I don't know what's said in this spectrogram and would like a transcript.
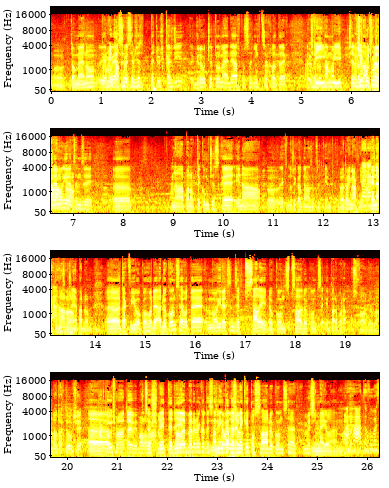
Eh, To jméno, jako Promiňte já si- myslím, že teď už každý, kdo četl média v posledních třech letech a četl Ví, tam, ví. četl Takže tam pojďme samozřejmě dál, moji ano. recenzi, eh, na Panoptikum České i na, eh, jak jsem to říkal ten název předtím? Tajná kniha. Tajná kniha. samozřejmě, pardon. Tak ví, o koho jde. A dokonce o té mojí recenzi psali, dokonce, psala dokonce i Barbara Osvaldová. No tak to už je, tak to už má, to je vymalováno. Což mi tedy Ale Bereniko, ty jsi maminka říkala něco- Bereniky poslala dokonce Myslím- e-mailem. Aha, to vůbec,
